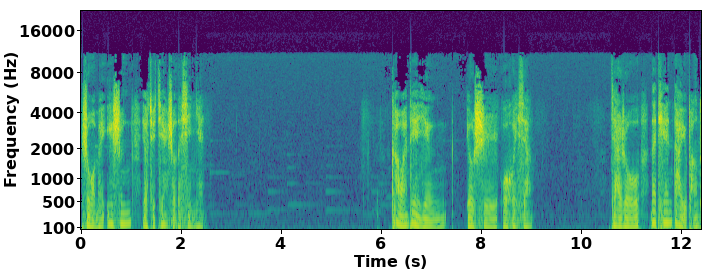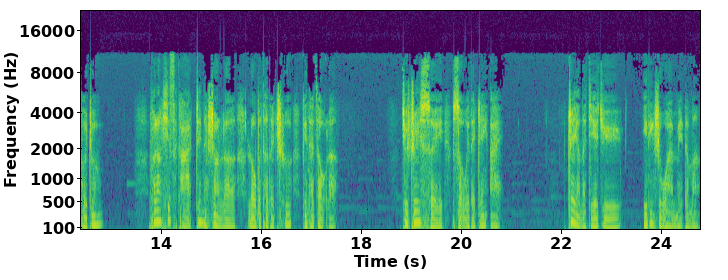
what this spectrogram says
是我们一生要去坚守的信念。看完电影，有时我会想：假如那天大雨滂沱中，弗朗西斯卡真的上了罗伯特的车，跟他走了，去追随所谓的真爱，这样的结局一定是完美的吗？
